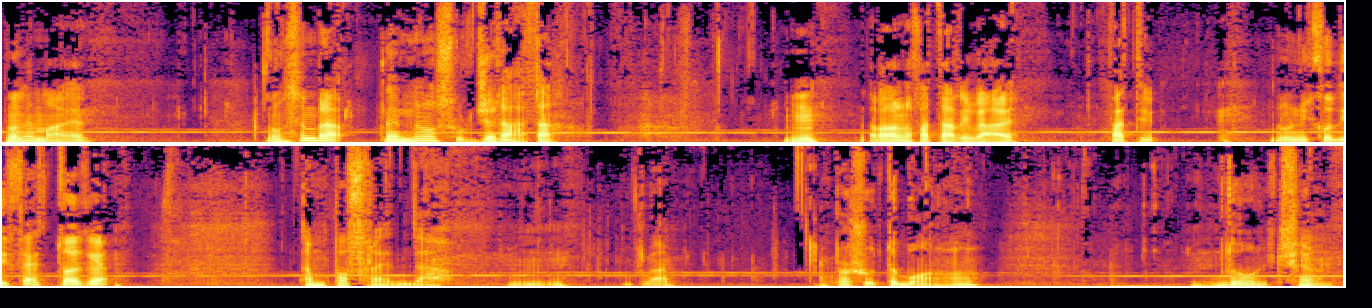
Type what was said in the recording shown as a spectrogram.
Non è male. Non sembra nemmeno surgelata. Mm. L'avranno fatta arrivare. Infatti, l'unico difetto è che è un po' fredda. Mm. Il prosciutto è buono, no? Dolce.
